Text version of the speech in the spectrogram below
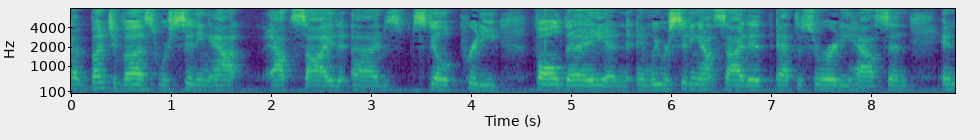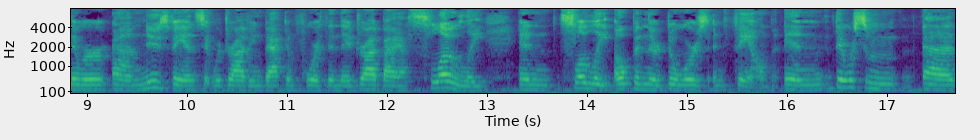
a bunch of us were sitting out outside. Uh, it was still a pretty fall day, and, and we were sitting outside at, at the sorority house, and, and there were um, news vans that were driving back and forth, and they drive by us slowly and slowly open their doors and film. And there were some uh,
